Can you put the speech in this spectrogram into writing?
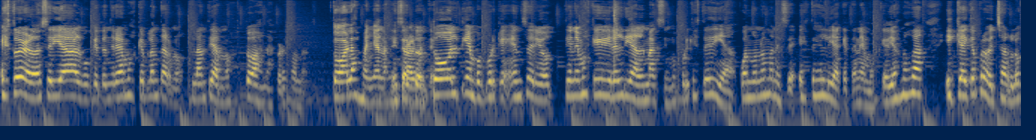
esto de verdad sería algo que tendríamos que plantearnos, plantearnos todas las personas. Todas las mañanas, Exacto, literalmente. todo el tiempo, porque en serio tenemos que vivir el día al máximo, porque este día, cuando uno amanece, este es el día que tenemos, que Dios nos da y que hay que aprovecharlo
